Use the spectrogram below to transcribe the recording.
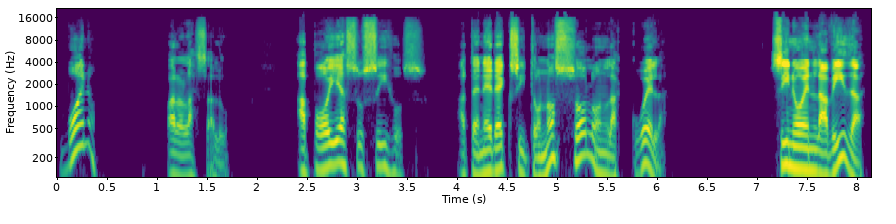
bueno para la salud. Apoya a sus hijos a tener éxito no solo en la escuela, sino en la vida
